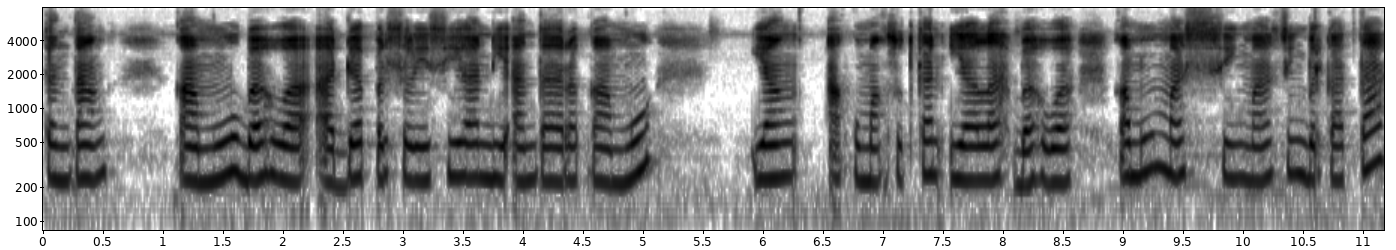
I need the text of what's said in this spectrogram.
tentang kamu bahwa ada perselisihan di antara kamu yang aku maksudkan ialah bahwa kamu masing-masing berkata,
